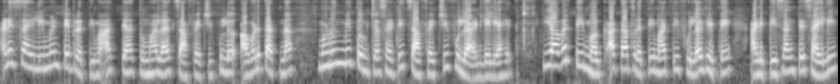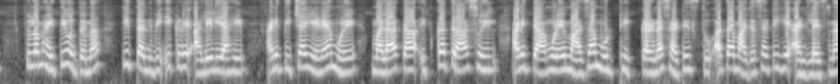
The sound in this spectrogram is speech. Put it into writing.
आणि सायली म्हणते प्रतिमा आत्या तुम्हाला चाफ्याची फुलं आवडतात ना? म्हणून मी तुमच्यासाठी चाफ्याची फुलं आणलेली आहेत. यावरती मग आता प्रतिमा ती फुलं घेते आणि ती सांगते सायली तुला माहिती होतं ना की तन्वी इकडे आलेली आहे आणि तिच्या येण्यामुळे मला आता इतका त्रास होईल आणि त्यामुळे माझा मूड ठीक करण्यासाठीच तू आता माझ्यासाठी हे आणलंयस ना?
